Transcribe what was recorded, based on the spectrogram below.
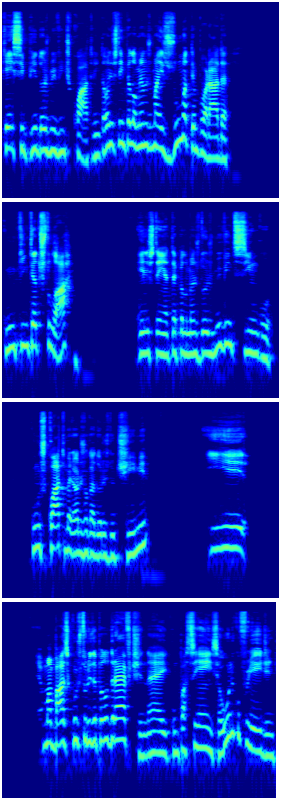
KCP, 2024. Então eles têm pelo menos mais uma temporada com um quinteto titular. Eles têm até pelo menos 2025 com os quatro melhores jogadores do time. E é uma base construída pelo draft, né? E com paciência. O único free agent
